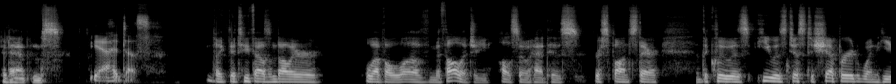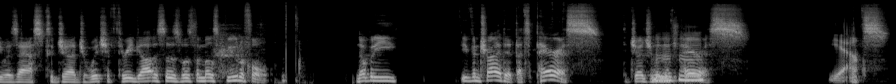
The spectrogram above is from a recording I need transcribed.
it happens. Yeah, it does. Like the two thousand dollar level of mythology also had his response there. The clue is he was just a shepherd when he was asked to judge which of three goddesses was the most beautiful. Nobody even tried it. That's Paris, the judgment Mhm. of Paris. Yeah. That's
